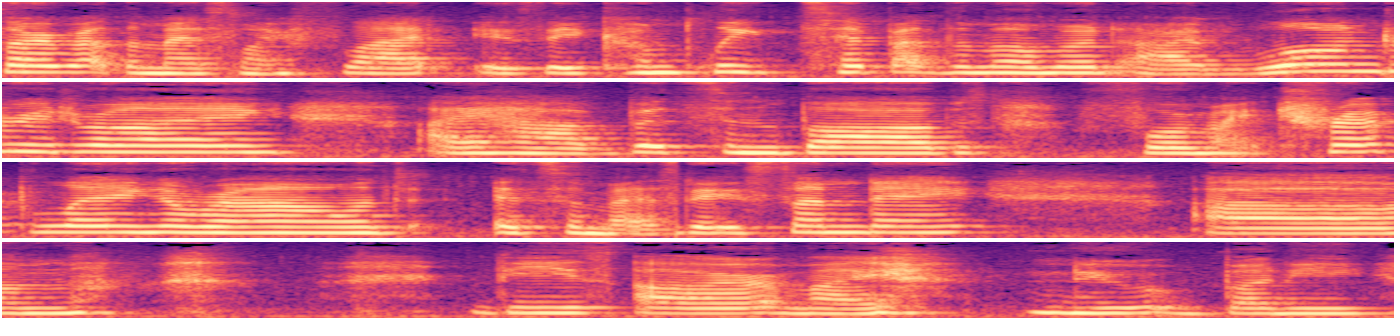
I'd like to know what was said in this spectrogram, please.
Sorry about the mess, my flat is a complete tip at the moment. I have laundry drying, I have bits and bobs for my trip laying around. It's a mess. Today's Sunday. Um, these are my new bunny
